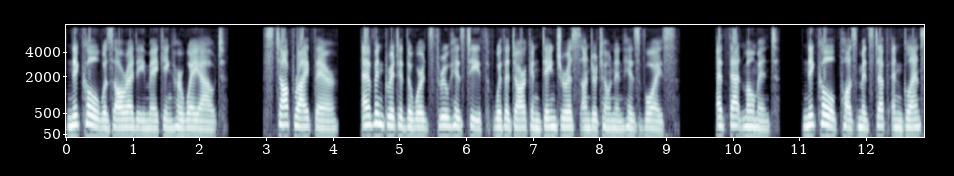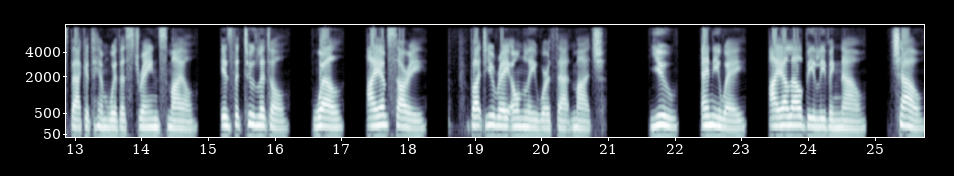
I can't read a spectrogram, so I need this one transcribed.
Nicole was already making her way out. Stop right there. Evan gritted the words through his teeth with a dark and dangerous undertone in his voice. At that moment, Nicole paused mid-step and glanced back at him with a strained smile. Is that too little? Well, I am sorry. But you Ray only worth that much. You. Anyway, I'll be leaving now. Ciao.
